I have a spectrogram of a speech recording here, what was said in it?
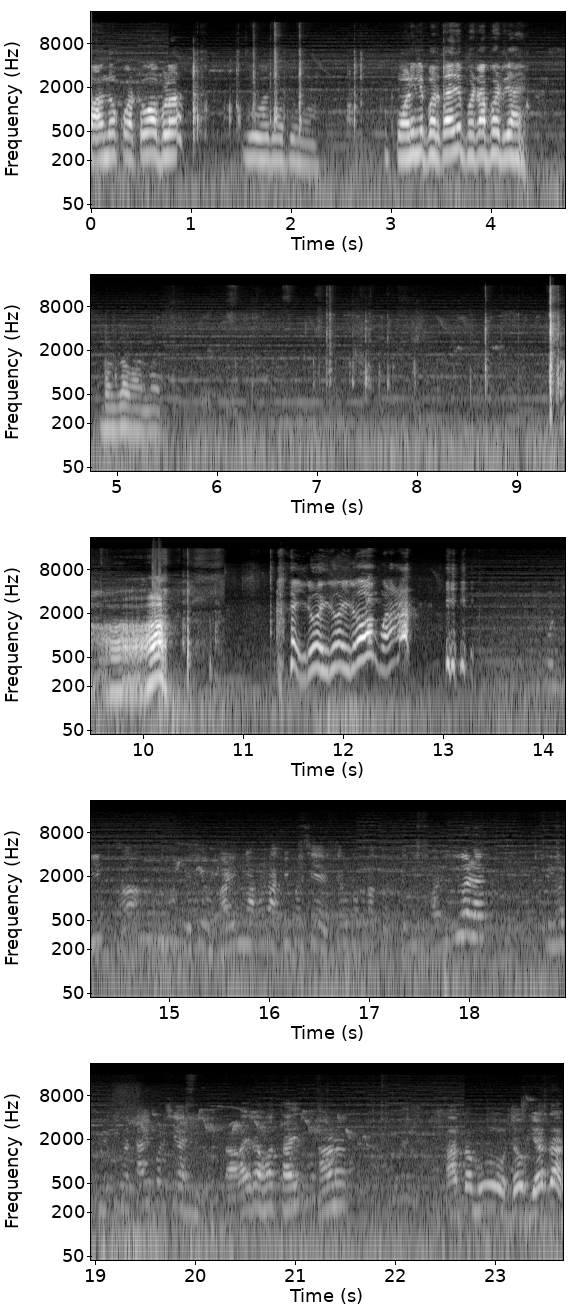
આનો કોટો પાણી લે ભરતા છે ફટાફટ જાય. હા. હીરો હીરો હીરો હા, આપણે પેલા ગયો ને, એને પેટી પડશે આની. તાળાઈ રહો થાય તાણ. આ તો હું જઉં ઘેર તાર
